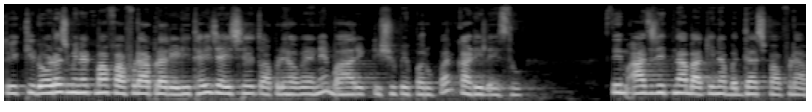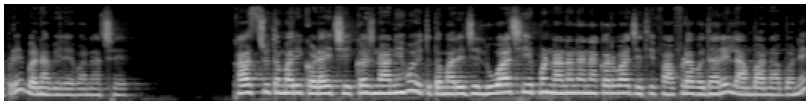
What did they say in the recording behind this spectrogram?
તો એકથી દોઢ જ મિનિટમાં ફાફડા આપણા રેડી થઈ જાય છે. તો આપણે હવે એને બહાર એક ટીશ્યુ પેપર ઉપર કાઢી લઈશું. સેમ આ જ રીતના બાકીના બધા જ ફાફડા આપણે બનાવી લેવાના છે. ખાસ જો તમારી કડાઈ છેક જ નાની હોય તો તમારે જે લુવા છે એ પણ નાના નાના કરવા જેથી ફાફડા વધારે લાંબા ના બને.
